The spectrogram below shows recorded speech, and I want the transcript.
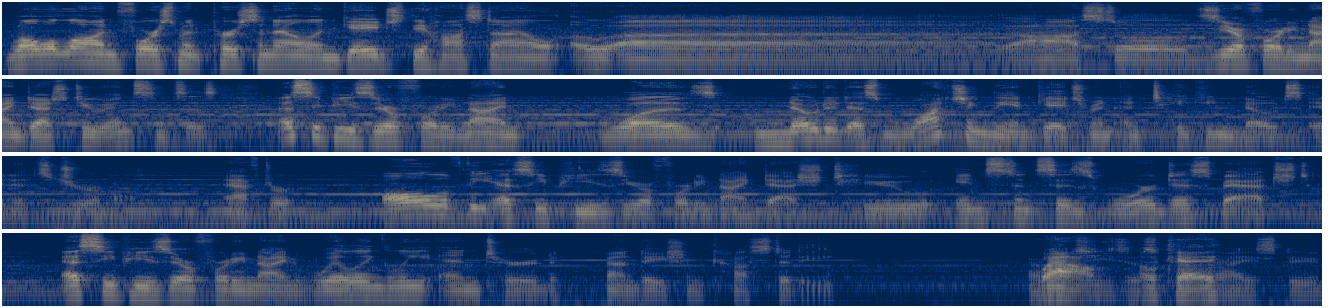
while law enforcement personnel engaged the hostile, oh, uh, the hostile 049-2 instances, SCP-049 was noted as watching the engagement and taking notes in its journal. After all of the SCP-049-2 instances were dispatched, SCP-049 willingly entered Foundation custody. Oh, Wow, Jesus okay. Christ, dude.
